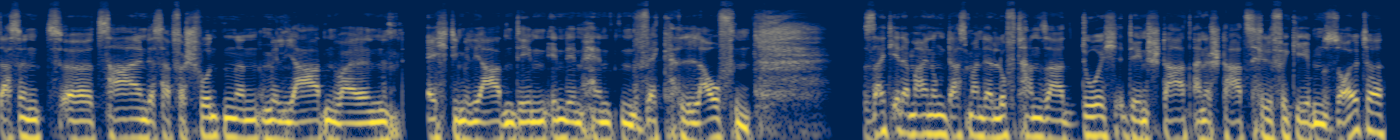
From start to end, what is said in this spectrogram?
Das sind äh, Zahlen deshalb verschwundenen Milliarden, weil echt die Milliarden denen in den Händen weglaufen. Seid ihr der Meinung, dass man der Lufthansa durch den Staat eine Staatshilfe geben sollte?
